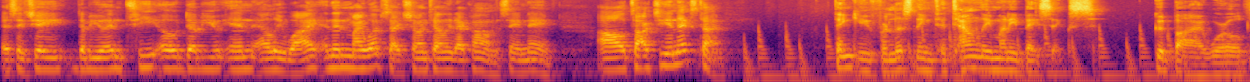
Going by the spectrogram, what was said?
S H A W N T O W N L E Y. And then my website, ShawnTownley.com, the same name. I'll talk to you next time. Thank you for listening to Townley Money Basics. Goodbye, world.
